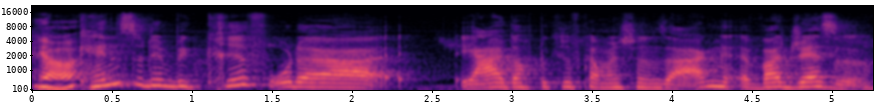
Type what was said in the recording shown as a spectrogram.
Ja, Kennst du den Begriff oder, ja, doch, Begriff kann man schon sagen, äh, Vajazzle?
